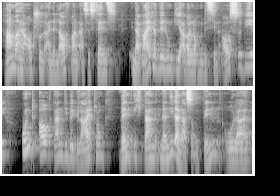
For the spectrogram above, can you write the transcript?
haben wir ja auch schon eine Laufbahnassistenz in der Weiterbildung, die aber noch ein bisschen auszudehnen und auch dann die Begleitung, wenn ich dann in der Niederlassung bin oder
